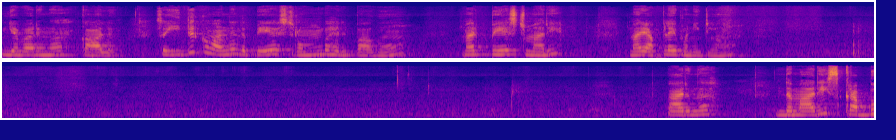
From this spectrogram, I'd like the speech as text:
இங்கே பாருங்க கால். ஸோ இதுக்கு வந்து இந்த பேஸ்ட் ரொம்ப ஹெல்ப் ஆகும். இது மாதிரி பேஸ்ட் மாதிரி மாதிரி அப்ளை பண்ணிக்கலாம். பாருங்கள் இந்த மாதிரி ஸ்க்ரப்பு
